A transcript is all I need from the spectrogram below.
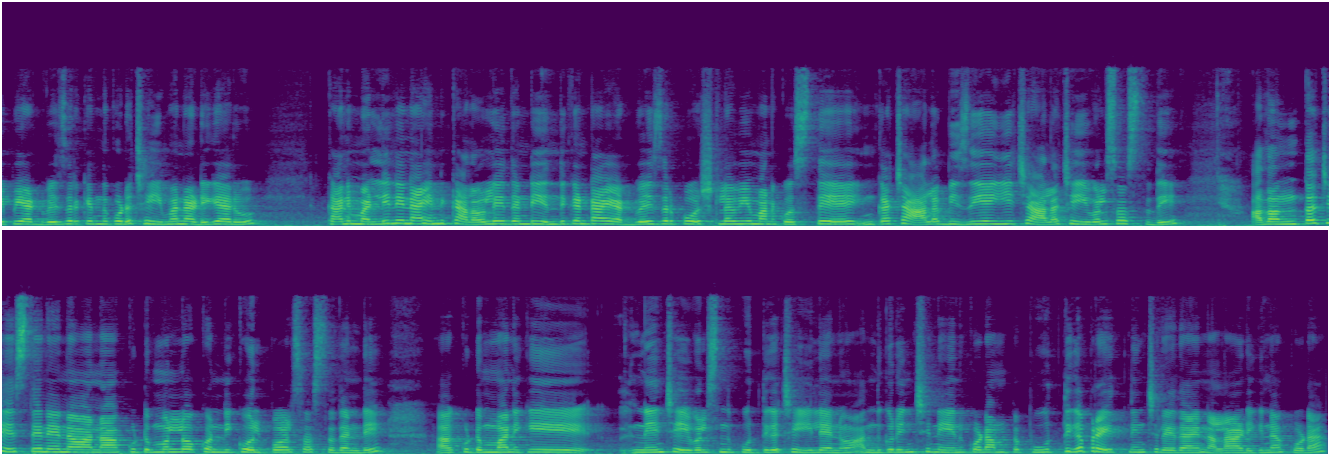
ఏపీ అడ్వైజర్ కింద కూడా చేయమని అడిగారు. కానీ మళ్ళీ నేను ఆయన్ని కలవలేదండి. ఎందుకంటే ఆ అడ్వైజర్ పోస్టులు అవి మనకు వస్తే ఇంకా చాలా బిజీ అయ్యి చాలా చేయవలసి వస్తుంది అదంతా చేస్తే నేను నా కుటుంబంలో కొన్ని కోల్పోవాల్సి వస్తుందండి. ఆ కుటుంబానికి నేను చేయవలసింది పూర్తిగా చేయలేను. అందు గురించి నేను కూడా అంత పూర్తిగా ప్రయత్నించలేదు. ఆయన అలా అడిగినా కూడా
